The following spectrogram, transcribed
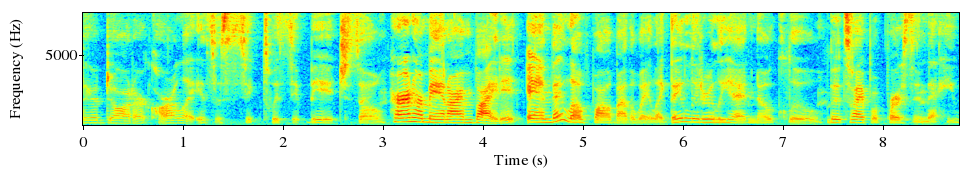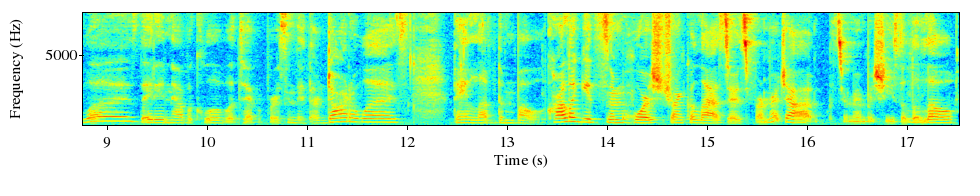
their daughter Karla is a sick twisted bitch. So her and her man are invited and they love Paul by the way. Like they literally had no clue the type of person that he was. They didn't have a clue of what type of person that their daughter was. They love them both. Karla gets some horse tranquilizers from her job. Because remember she's a little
